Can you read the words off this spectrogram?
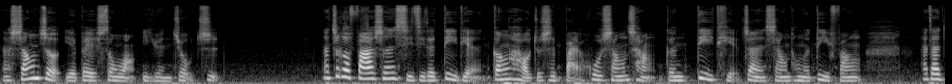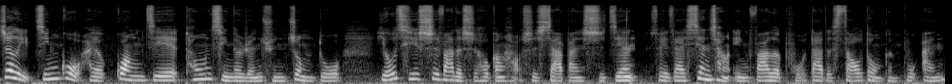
那伤者也被送往医院救治。那这个发生袭击的地点刚好就是百货商场跟地铁站相通的地方。那在这里经过还有逛街通勤的人群众多，尤其事发的时候刚好是下班时间，所以在现场引发了颇大的骚动跟不安。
